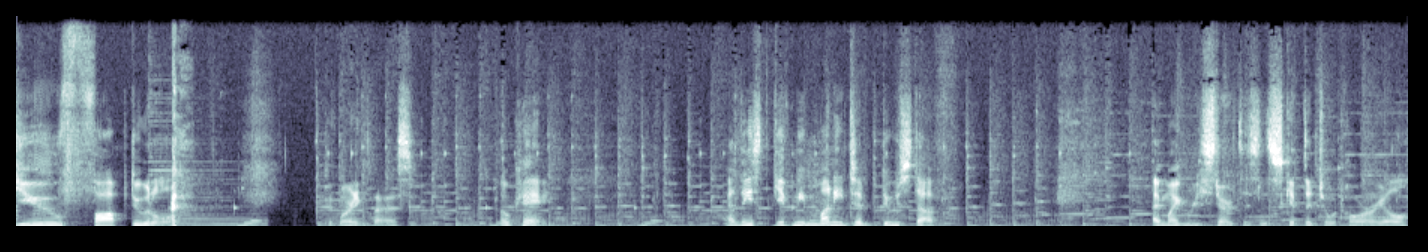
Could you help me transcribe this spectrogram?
You fop doodle. Good morning, class. Okay. At least give me money to do stuff. I might restart this and skip the tutorial.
